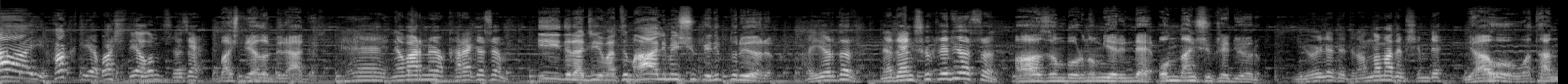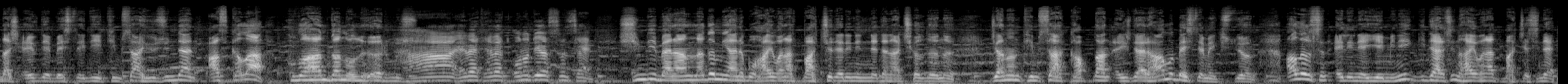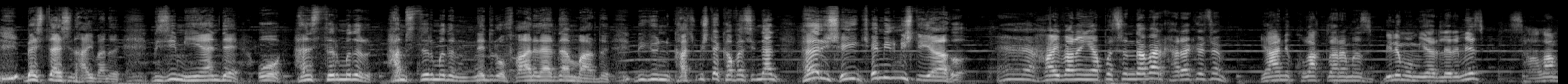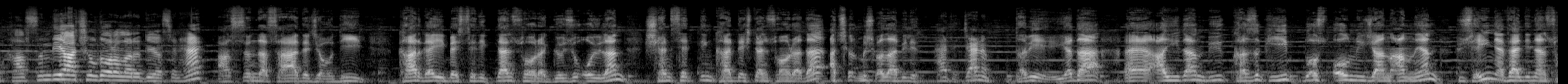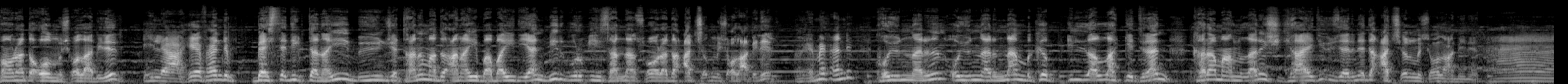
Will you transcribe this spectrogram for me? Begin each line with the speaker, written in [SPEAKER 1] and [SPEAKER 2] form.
[SPEAKER 1] Hay hak diye başlayalım söze.
[SPEAKER 2] Başlayalım birader.
[SPEAKER 1] He ne var ne yok Karagöz'üm.
[SPEAKER 2] İyidir acımatım halime şükredip duruyorum.
[SPEAKER 1] Hayırdır neden şükrediyorsun?
[SPEAKER 2] Ağzım burnum yerinde ondan şükrediyorum.
[SPEAKER 1] Niye öyle dedin anlamadım şimdi.
[SPEAKER 2] Yahu vatandaş evde beslediği timsah yüzünden az kala kulağından oluyormuş.
[SPEAKER 1] Ha evet evet onu diyorsun sen.
[SPEAKER 2] Şimdi ben anladım yani bu hayvanat bahçelerinin neden açıldığını. Canın timsah, kaplan, ejderha mı beslemek istiyor? Alırsın eline yemini gidersin hayvanat bahçesine. Beslersin hayvanı. Bizim yeğen de o hamster mıdır, hamster mıdır nedir o farelerden vardı. Bir gün kaçmış da kafesinden her şeyi kemirmişti yahu.
[SPEAKER 1] Ee, hayvanın yapısında var Karagöz'üm. Yani kulaklarımız, bilimum yerlerimiz sağlam kalsın diye açıldı oraları diyorsun he?
[SPEAKER 2] Aslında sadece o değil. Kargayı besledikten sonra gözü oyulan Şemsettin kardeşten sonra da açılmış olabilir.
[SPEAKER 1] Hadi canım.
[SPEAKER 2] Tabii ya da e, ayıdan büyük kazık yiyip dost olmayacağını anlayan Hüseyin Efendi'den sonra da olmuş olabilir.
[SPEAKER 1] İlahi efendim.
[SPEAKER 2] Besledik danayı büyüyünce tanımadı anayı babayı diyen bir grup insandan sonra da açılmış olabilir.
[SPEAKER 1] Öyle mi efendim?
[SPEAKER 2] Koyunlarının oyunlarından bıkıp illallah getiren Karamanlıların şikayeti üzerine de açılmış olabilir.
[SPEAKER 1] Ha.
